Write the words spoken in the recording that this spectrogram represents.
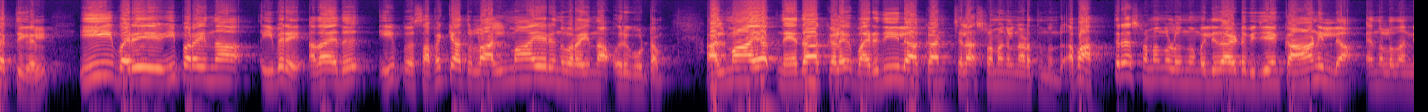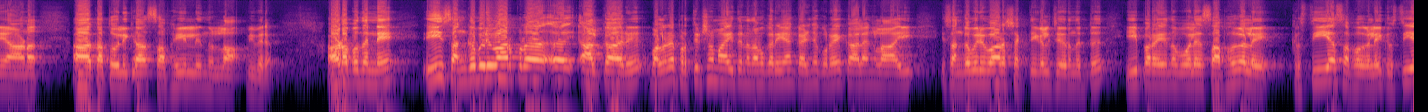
ശക്തികൾ ഈ വരെ ഈ പറയുന്ന ഇവരെ അതായത് ഈ സഭയ്ക്കകത്തുള്ള അൽമായർ എന്ന് പറയുന്ന ഒരു കൂട്ടം അൽമായ നേതാക്കളെ വരുതിയിലാക്കാൻ ചില ശ്രമങ്ങൾ നടത്തുന്നുണ്ട്. അപ്പൊ അത്തര ശ്രമങ്ങളൊന്നും വലിയതായിട്ട് വിജയം കാണില്ല എന്നുള്ളത് തന്നെയാണ് കത്തോലിക്ക സഭയിൽ നിന്നുള്ള വിവരം. അതോടൊപ്പം തന്നെ ഈ സംഘപരിവാർ ആൾക്കാർ വളരെ പ്രത്യക്ഷമായി തന്നെ നമുക്കറിയാം കഴിഞ്ഞ കുറേ കാലങ്ങളായി ഈ സംഘപരിവാർ ശക്തികൾ ചേർന്നിട്ട് ഈ പറയുന്ന പോലെ സഭകളെ ക്രിസ്തീയ സഭകളെ ക്രിസ്തീയ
